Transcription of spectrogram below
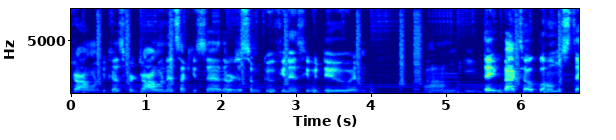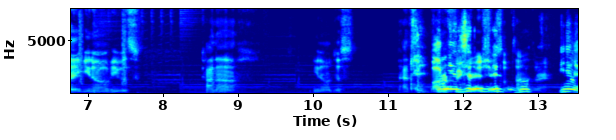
Jarwin because for Jarwin, it's like you said, there was just some goofiness he would do, and um, dating back to Oklahoma State, you know, he was kind of, you know, just had some butterfinger it's, it's, right? Yeah,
